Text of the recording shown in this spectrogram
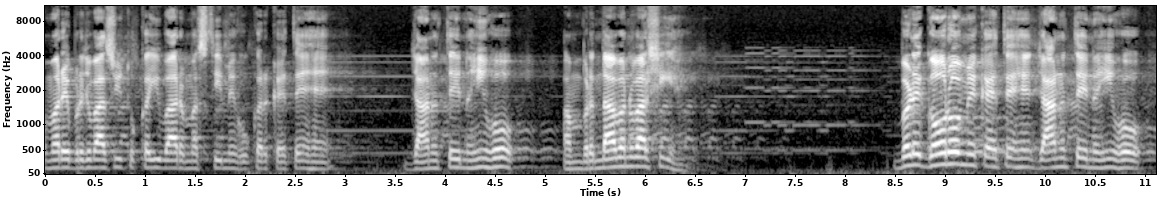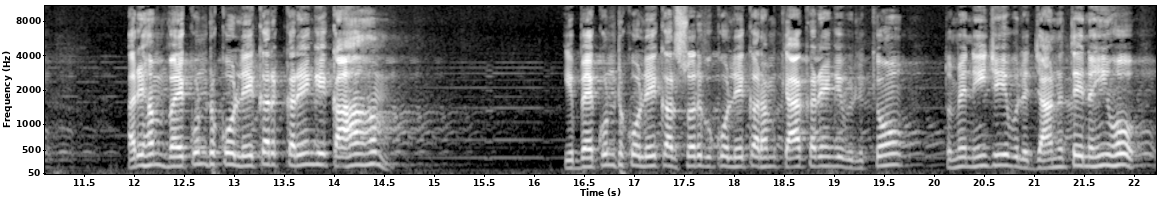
हमारे ब्रजवासी तो कई बार मस्ती में होकर कहते हैं, जानते नहीं हो, हम वृंदावनवासी हैं। बड़े गौरव में कहते हैं, जानते नहीं हो। अरे हम बैकुंठ को लेकर करेंगे, कहा हम? ये बैकुंठ को लेकर, स्वर्ग को लेकर हम क्या करेंगे? बोले, क्यों? तुम्हें नहीं चाहिए? बोले, जानते नहीं हो,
